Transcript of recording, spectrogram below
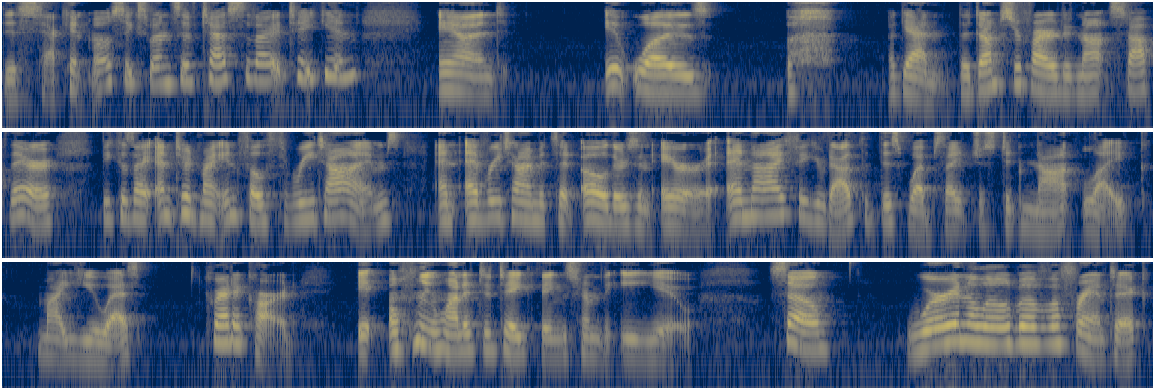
the second most expensive test that I had taken. And it was, ugh, again, the dumpster fire did not stop there because I entered my info three times. And every time it said, oh, there's an error. And I figured out that this website just did not like my US credit card. It only wanted to take things from the EU. So we're in a little bit of a frantic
